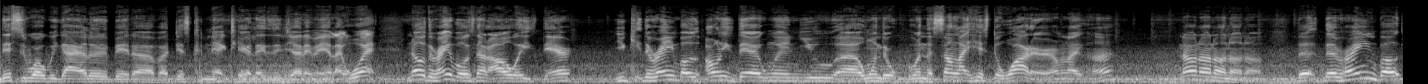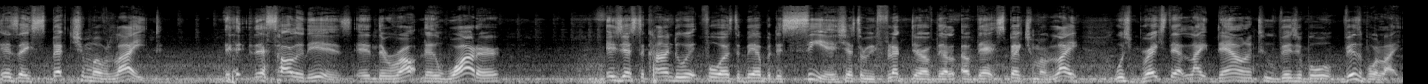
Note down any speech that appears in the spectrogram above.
This is where we got a little bit of a disconnect here, ladies and gentlemen. Like what? No, the rainbow is not always there. You can, the rainbow is only there when you uh, when the when the sunlight hits the water. I'm like, huh? No, no, no, no, no. The the rainbow is a spectrum of light. That's all it is. And the rock, the water is just a conduit for us to be able to see it. It's just a reflector of the of that spectrum of light, which breaks that light down into visible visible light.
